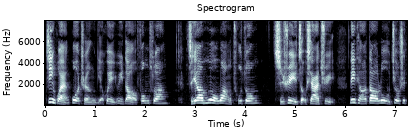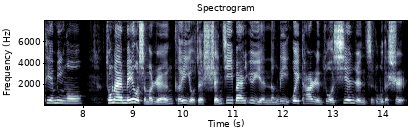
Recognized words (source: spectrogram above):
尽管过程也会遇到风霜。只要莫忘初衷，持续走下去，那条道路就是天命哦。从来没有什么人可以有着神机般预言能力，为他人做仙人指路的事。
